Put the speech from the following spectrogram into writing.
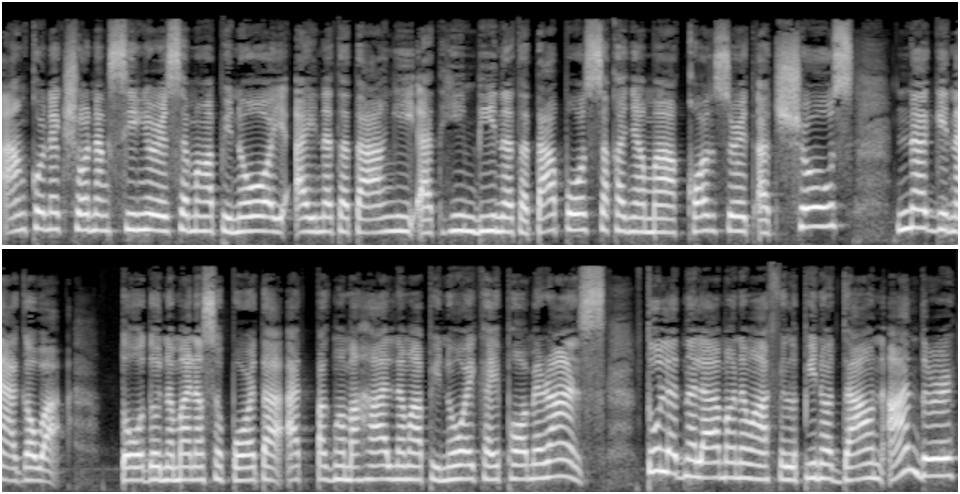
Ang koneksyon ng singer sa mga Pinoy ay natatangi at hindi natatapos sa kanyang mga concert at shows na ginagawa. Todo naman ang suporta at pagmamahal ng mga Pinoy kay Pomeranz, tulad na lamang ng mga Filipino Down Under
